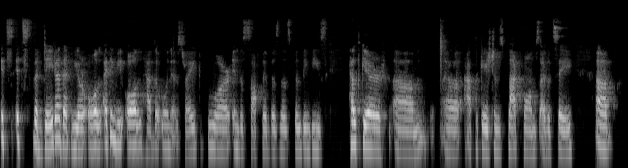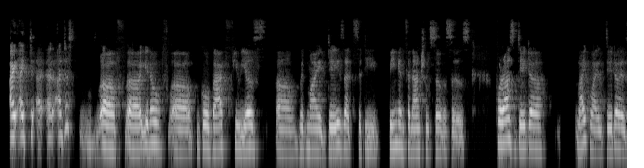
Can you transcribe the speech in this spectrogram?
it's it's the data that we are all. I think we all have the owners, right, who are in the software business building these healthcare um, uh, applications platforms. I would say. Uh, I, I, I just uh, uh, you know uh, go back a few years uh, with my days at Citi being in financial services, for us, data, likewise, data is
